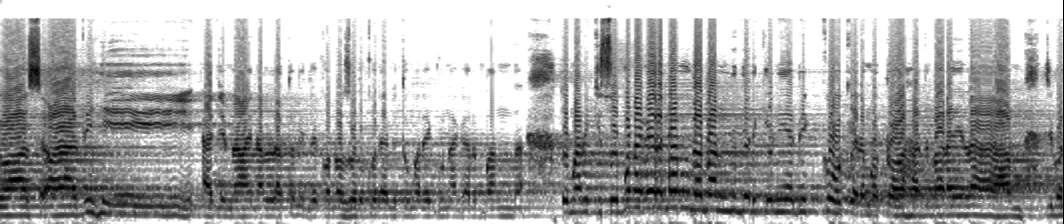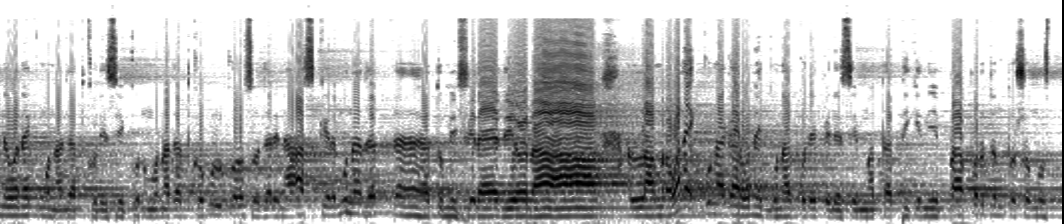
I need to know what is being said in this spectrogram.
واصحابه আজমাইন আল্লাহ তুমি দেখো নজর করে, আমি তোমার বান্দা। তোমার কিছু বান্দা বান্দিদেরকে নিয়ে মতো হাত বাড়াইলাম। জীবনে অনেক মোনাজাত করেছি। কোন মোনাজাত কবুল করছ জানি না। আজকের মোনাজাতটা তুমি দিও না। আল্লাহ, আমরা অনেক অনেক করে ফেলেছি। থেকে নিয়ে পা পর্যন্ত সমস্ত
